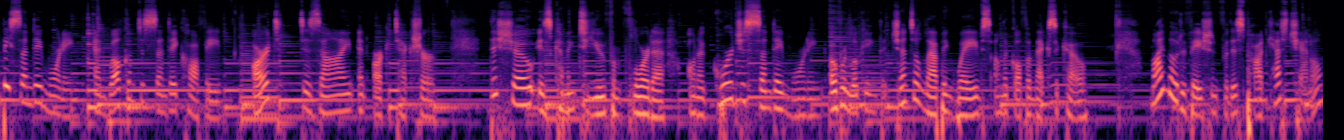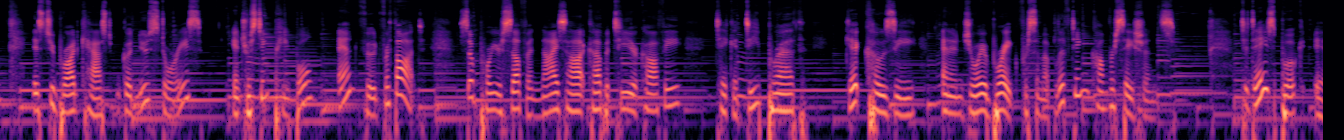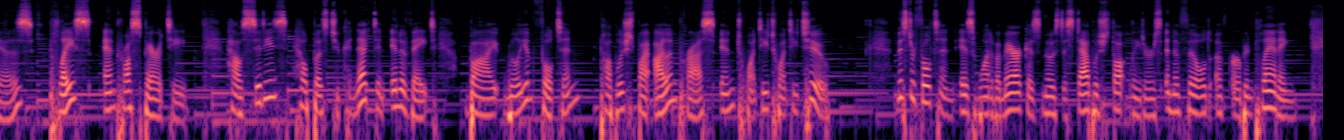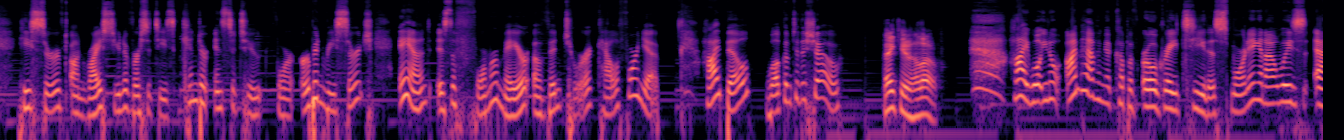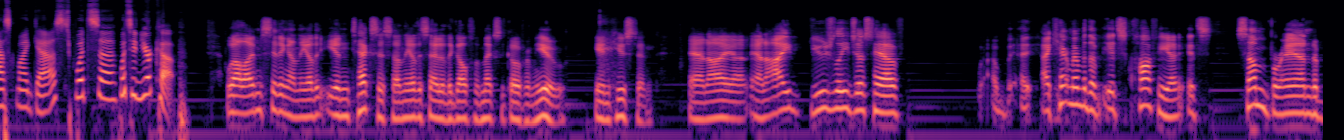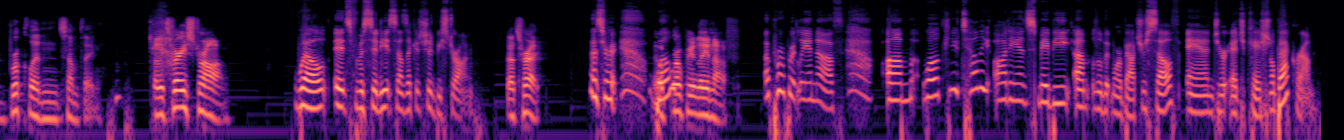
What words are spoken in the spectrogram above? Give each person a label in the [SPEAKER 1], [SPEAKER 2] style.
[SPEAKER 1] Happy Sunday morning, and welcome to Sunday Coffee Art, Design, and Architecture. This show is coming to you from Florida on a gorgeous Sunday morning overlooking the gentle lapping waves on the Gulf of Mexico. My motivation for this podcast channel is to broadcast good news stories, interesting people, and food for thought. So pour yourself a nice hot cup of tea or coffee, take a deep breath, get cozy, and enjoy a break for some uplifting conversations. Today's book is Place and Prosperity How Cities Help Us to Connect and Innovate by William Fulton, published by Island Press in 2022. Mr. Fulton is one of America's most established thought leaders in the field of urban planning. He served on Rice University's Kinder Institute for Urban Research and is the former mayor of Ventura, California. Hi, Bill. Welcome to the show.
[SPEAKER 2] Thank you. Hello.
[SPEAKER 1] Hi. Well, you know, I'm having a cup of Earl Grey tea this morning, and I always ask my guests, "What's uh, what's in your cup?"
[SPEAKER 2] Well, I'm sitting on the other in Texas, on the other side of the Gulf of Mexico from you, in Houston, and I uh, and I usually just have. I, I can't remember the. It's coffee. uh, It's some brand Brooklyn something, but it's very strong.
[SPEAKER 1] Well, it's from a city. It sounds like it should be strong.
[SPEAKER 2] That's right.
[SPEAKER 1] That's right. Well,
[SPEAKER 2] appropriately enough.
[SPEAKER 1] appropriately enough. Um, well, can you tell the audience maybe um, a little bit more about yourself and your educational background?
